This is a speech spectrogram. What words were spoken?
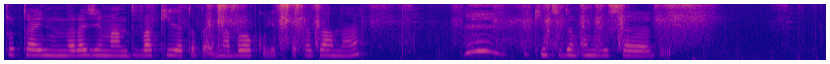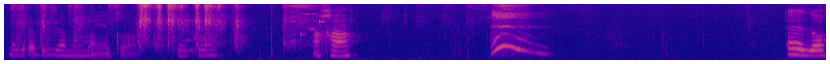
Tutaj na razie mam dwa kile, tutaj na boku jest pokazane. Jakim cudem on wyszedł. Dobra, bierzemy mojego tego. Aha. Elo.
